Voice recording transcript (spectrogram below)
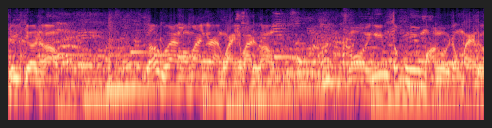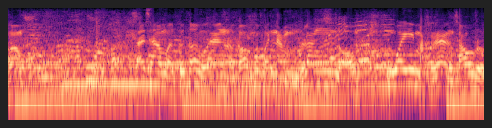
đi chơi nữa không? Tới bữa ăn con có ăn cho đàng hoàng cho ba được không? Ngồi nghiêm túc như mọi người trong bàn được không? Tại sao mà cứ tới bữa ăn là con cứ phải nằm lăn lộn, quay mặt ra đằng sau rồi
